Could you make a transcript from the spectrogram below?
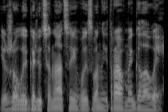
Тяжелые галлюцинации, вызванные травмой головы.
